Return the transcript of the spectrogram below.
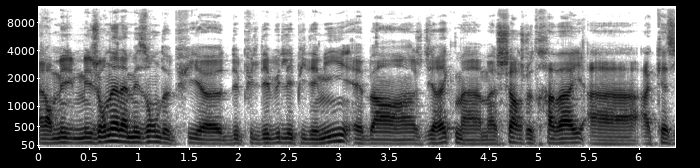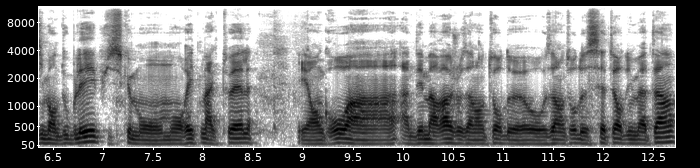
Alors mes, journées à la maison depuis, euh, depuis le début de l'épidémie, eh ben, je dirais que ma, charge de travail a, quasiment doublé puisque mon, mon rythme actuel est en gros un, un démarrage aux alentours de, aux alentours de 7 heures du matin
